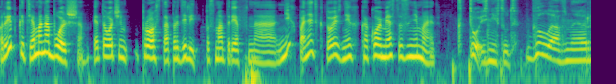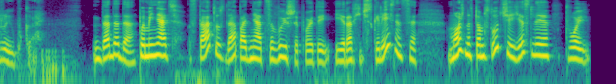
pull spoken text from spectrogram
рыбка, тем она больше. Это очень просто определить, посмотрев на них, понять, кто из них какое место занимает. Кто из них тут главная рыбка? Да-да-да. Поменять статус, да, подняться выше по этой иерархической лестнице можно в том случае, если твой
